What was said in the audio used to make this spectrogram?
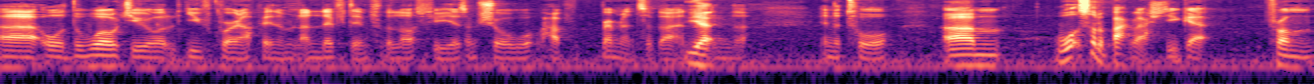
uh, or the world you you've grown up in and, lived in for the last few years. I'm sure we'll have remnants of that in, Yeah. in the in the tour. Um, what sort of backlash do you get from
